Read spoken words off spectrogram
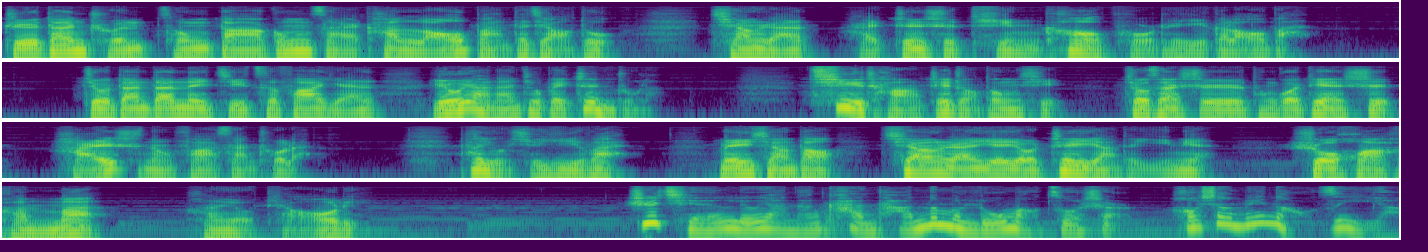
只单纯从打工仔看老板的角度，羌然还真是挺靠谱的一个老板。就单单那几次发言，刘亚楠就被镇住了。气场这种东西，就算是通过电视，还是能发散出来。他有些意外，没想到羌然也有这样的一面，说话很慢，很有条理。之前刘亚楠看他那么鲁莽做事儿，好像没脑子一样。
